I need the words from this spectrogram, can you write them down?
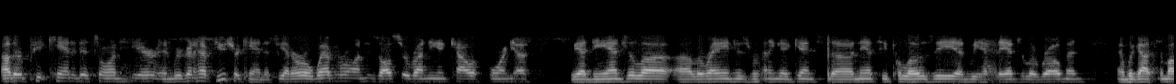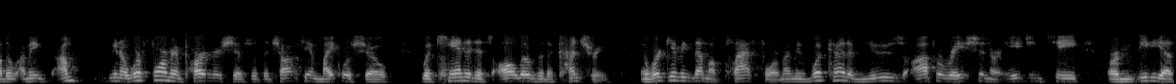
other p- candidates on here, and we're going to have future candidates. We had Earl Weber on, who's also running in California. We had D'Angela uh, Lorraine, who's running against uh, Nancy Pelosi, and we had Angela Roman, and we got some other. I mean, I'm you know we're forming partnerships with the Chauncey and Michael Show with candidates all over the country, and we're giving them a platform. I mean, what kind of news operation or agency or media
